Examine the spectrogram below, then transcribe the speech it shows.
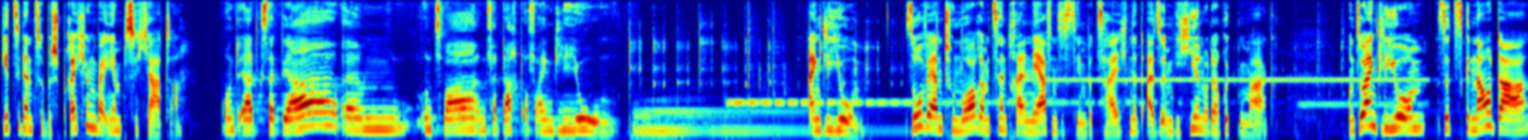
geht sie dann zur Besprechung bei ihrem Psychiater. Und er hat gesagt, ja, ähm, und zwar ein Verdacht auf ein Gliom. Ein Gliom. So werden Tumore im zentralen Nervensystem bezeichnet, also im Gehirn oder Rückenmark. Und so ein Gliom sitzt genau da,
